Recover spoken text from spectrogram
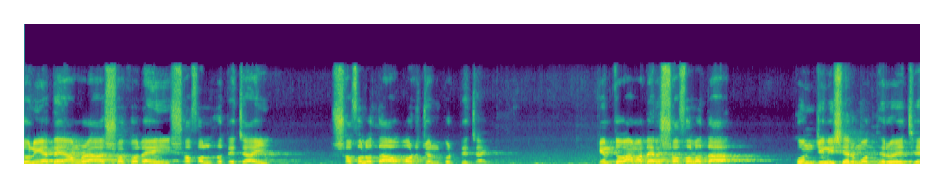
দুনিয়াতে আমরা সকলেই সফল হতে চাই, সফলতা অর্জন করতে চাই। কিন্তু আমাদের সফলতা কোন জিনিসের মধ্যে রয়েছে,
